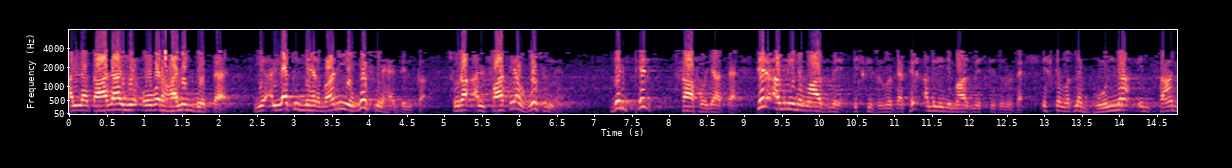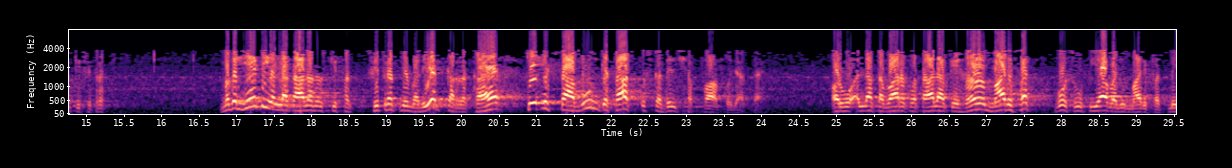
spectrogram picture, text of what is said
اللہ تعالیٰ یہ اوور ہالنگ دیتا ہے۔ یہ اللہ کی مہربانی یہ غسل ہے دل کا۔ سورہ الفاتحہ غسل ہے۔ دل پھر صاف ہو جاتا ہے۔ پھر اگلی نماز میں اس کی ضرورت ہے۔ پھر اگلی نماز میں اس کی ضرورت ہے۔ اس کا مطلب بھولنا انسان کی فطرت۔ مگر یہ بھی اللہ تعالیٰ نے اس کی فطرت میں ودیت کر رکھا ہے کہ اس صابن کے ساتھ اس کا دل شفاف ہو جاتا ہے۔ اور وہ اللہ تبارک و تعالیٰ کے ہاں معرفت وہ صوفیہ والی معرفت میں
